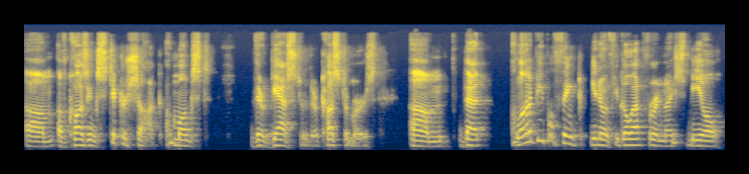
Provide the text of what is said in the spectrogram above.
um, of causing sticker shock amongst their guests or their customers um, that a lot of people think you know if you go out for a nice meal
